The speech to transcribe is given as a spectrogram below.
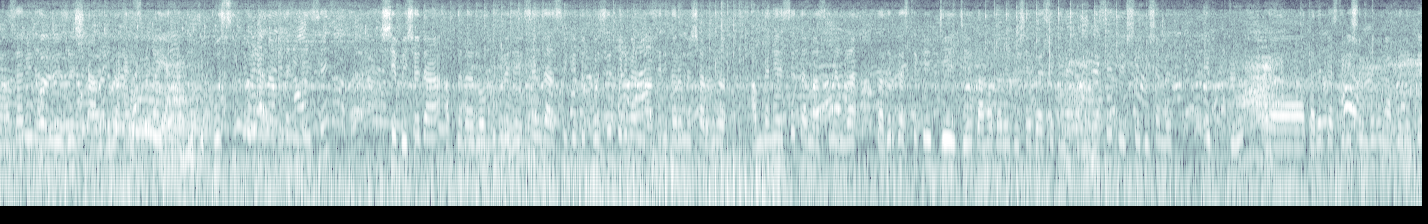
মাঝারি ধরনের যে সারগুলো হাই হাটে যে প্রচুর পরিমাণ আমদানি হয়েছে, সে বিষয়টা আপনারা লক্ষ্য করে দেখছেন যে আজকে কিন্তু প্রচুর পরিমাণ মাঝারি ধরনের সারগুলো আমদানি হয়েছে। তার মাঝখানে আমরা তাদের কাছ থেকে যে যে দামাদারের বিষয়ে বেচা কিনা কেমন আছে সে বিষয়ে আমরা একটু তাদের কাছ থেকে শুনব এবং আপনাদেরকে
